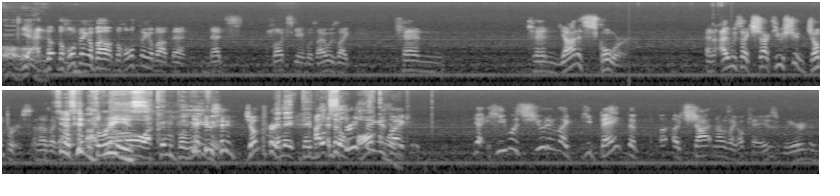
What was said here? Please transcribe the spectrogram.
Oh Yeah, and the, the whole thing about the whole thing about that Nets Bucks game was I was like, can can Giannis score? And I was like shocked. He was shooting jumpers, and I was like, just oh. hitting I threes. know, I couldn't Yeah, believe he was it. hitting jumpers. And they, they I- look the so three awkward. thing is like, yeah, he was shooting like he banked a, a, a shot, and I was like, okay, this is weird. And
